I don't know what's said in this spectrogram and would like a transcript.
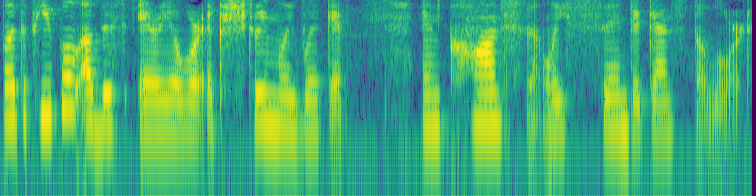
But the people of this area were extremely wicked and constantly sinned against the Lord.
